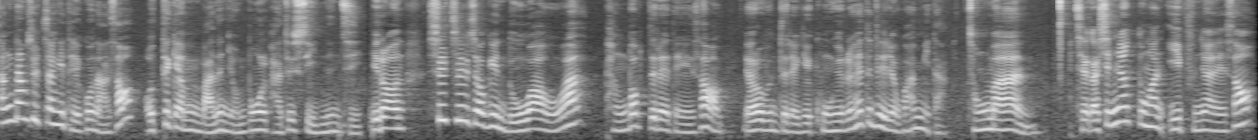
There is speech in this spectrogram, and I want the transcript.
상담실장이 되고 나서 어떻게 하면 많은 연봉을 받을 수 있는지 이런 실질적인 노하우와 방법들에 대해서 여러분들에게 공유를 해드리려고 합니다. 정말 제가 10년 동안 이 분야에서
